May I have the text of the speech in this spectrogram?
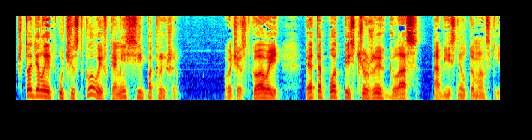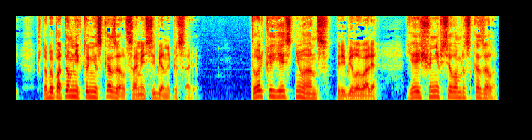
Что делает участковый в комиссии по крыше?» «Участковый — это подпись чужих глаз», — объяснил Туманский. «Чтобы потом никто не сказал, сами себе написали». «Только есть нюанс», — перебила Валя. «Я еще не все вам рассказала.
